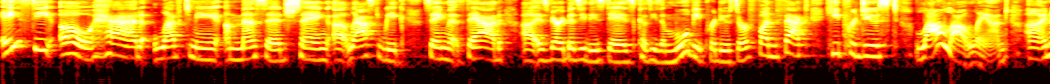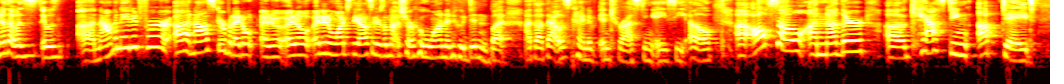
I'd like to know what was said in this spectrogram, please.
ACO had left me a message saying uh, last week saying that Thad uh, is very busy these days because he's a movie producer. Fun fact: he produced La La Land. Uh, I know that was it was uh, nominated for uh, an Oscar, but I don't, I don't, I don't, I didn't watch the Oscars. I'm not sure who won and who didn't, but I thought that was kind of interesting. ACO. Uh, also, another casting update.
